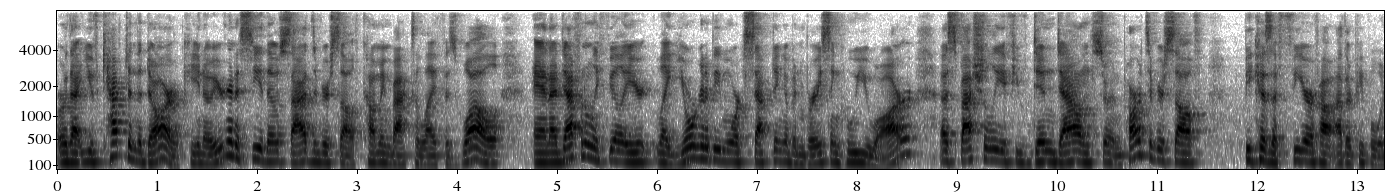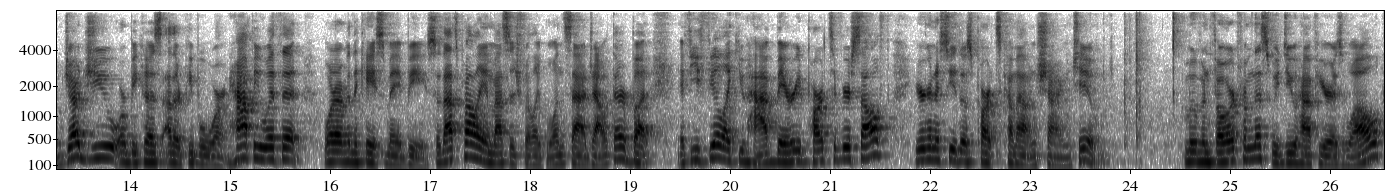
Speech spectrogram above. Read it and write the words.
or that you've kept in the dark, you know, you're going to see those sides of yourself coming back to life as well. And I definitely feel you're, like you're going to be more accepting of embracing who you are, especially if you've dimmed down certain parts of yourself because of fear of how other people would judge you or because other people weren't happy with it, whatever the case may be. So that's probably a message for like one Sag out there. But if you feel like you have buried parts of yourself, you're going to see those parts come out and shine too. Moving forward from this, we do have here as well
